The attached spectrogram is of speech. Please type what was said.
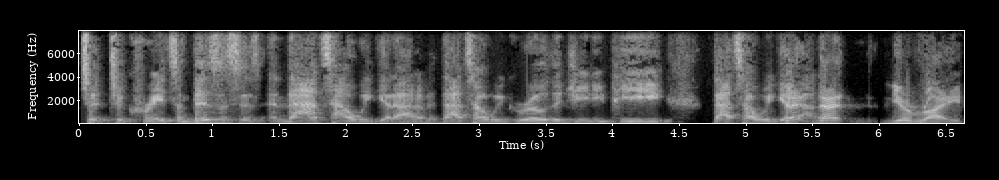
to, to create some businesses. And that's how we get out of it. That's how we grow the GDP. That's how we get that, out that, of it. You're right.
